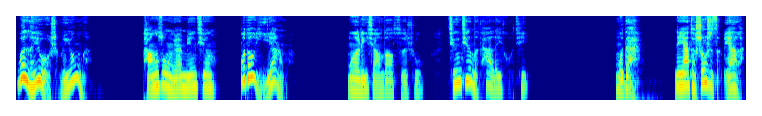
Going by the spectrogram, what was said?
问了又有什么用啊？唐宋元明清不都一样吗？莫离想到此处，轻轻的叹了一口气。牡丹，那丫头收拾怎么样了？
